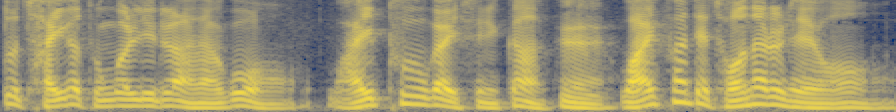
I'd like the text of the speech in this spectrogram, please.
또 자기가 돈 관리를 안 하고 와이프가 있으니까 예. 와이프한테 전화를 해요.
